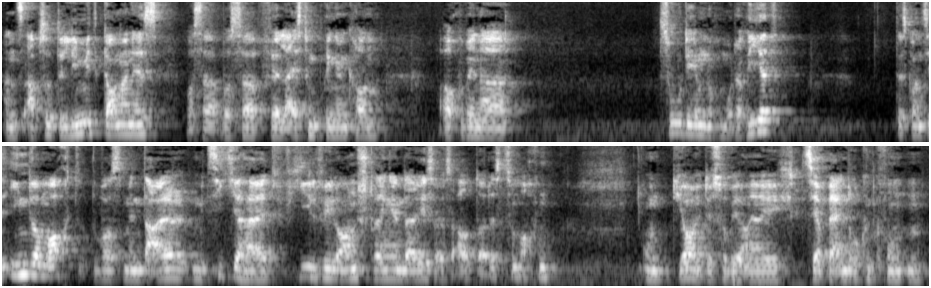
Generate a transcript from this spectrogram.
ans absolute Limit gegangen ist, was er, was er für Leistung bringen kann, auch wenn er zudem noch moderiert, das Ganze Indoor macht, was mental mit Sicherheit viel, viel anstrengender ist, als Outdoor das zu machen. Und ja, das habe ich eigentlich sehr beeindruckend gefunden,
